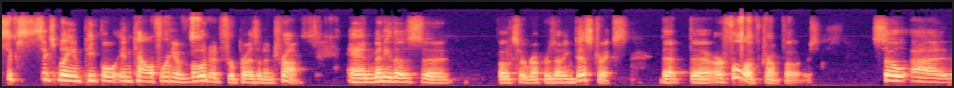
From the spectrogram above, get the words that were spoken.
Six six million people in California voted for President Trump, and many of those uh, folks are representing districts that uh, are full of Trump voters. So, uh,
